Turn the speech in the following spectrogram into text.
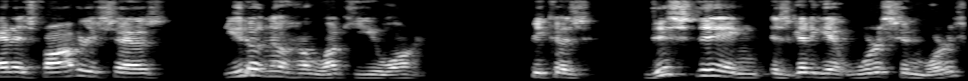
and his father says, "You don't know how lucky you are, because this thing is going to get worse and worse,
